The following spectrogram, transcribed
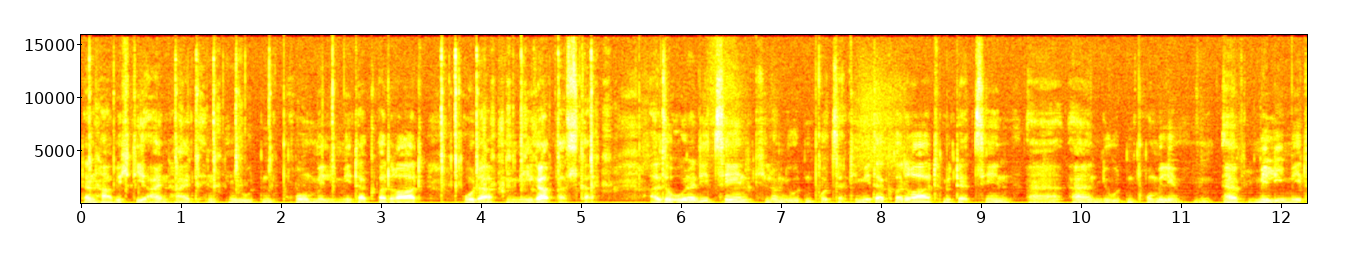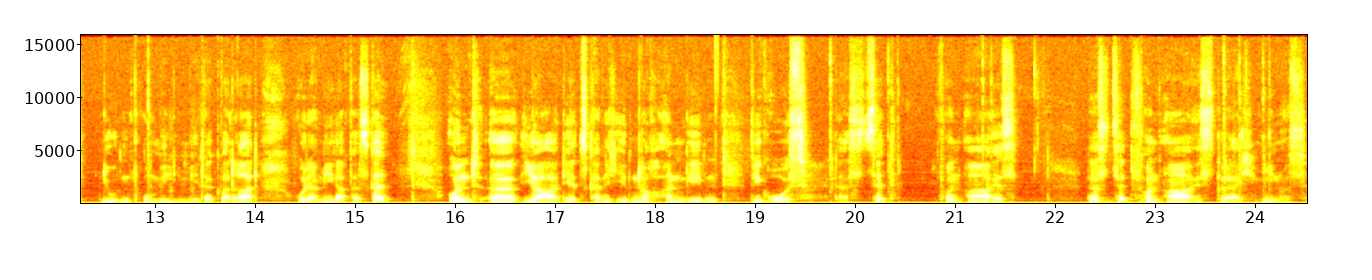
Dann habe ich die Einheit in Newton pro Millimeter Quadrat oder Megapascal. Also ohne die 10 Kilonewton pro Zentimeter Quadrat mit der 10 äh, äh, Newton, pro Milli, äh, Millimeter, Newton pro Millimeter Quadrat oder Megapascal. Und äh, ja, jetzt kann ich eben noch angeben, wie groß das z von a ist. Das z von a ist gleich minus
